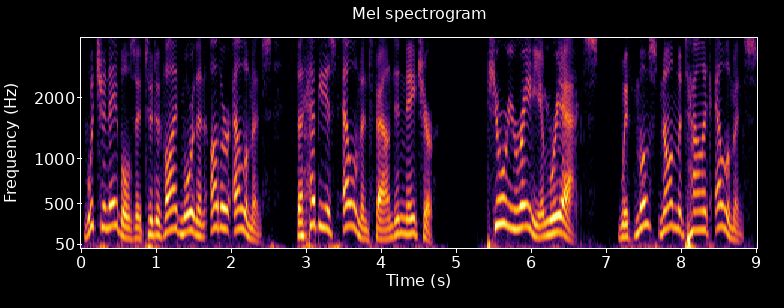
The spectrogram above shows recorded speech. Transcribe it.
which enables it to divide more than other elements, the heaviest element found in nature. Pure uranium reacts with most nonmetallic elements.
